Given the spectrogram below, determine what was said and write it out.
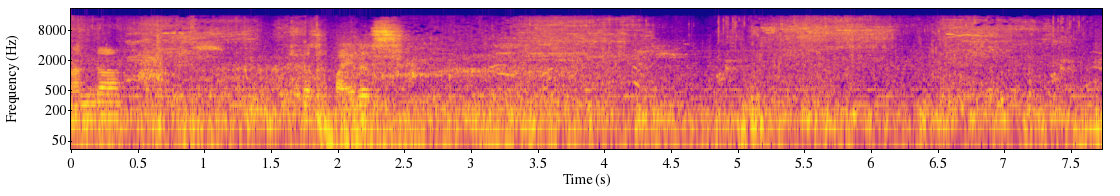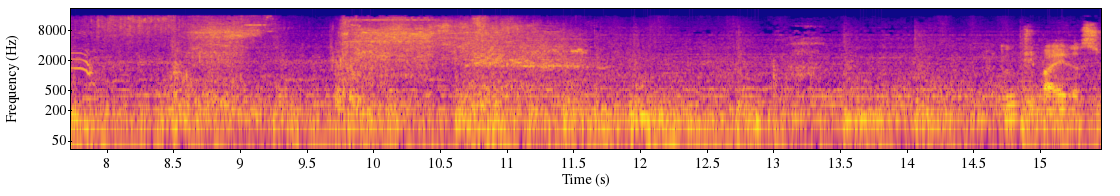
auseinander. Ich weiß beides. Irgendwie beides.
